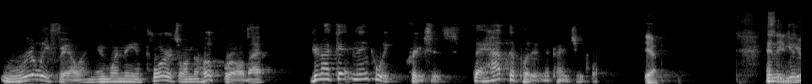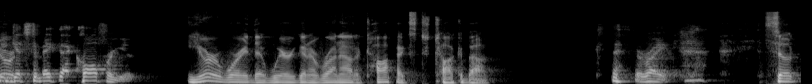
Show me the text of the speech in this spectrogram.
really failing and when the employer's on the hook for all that, you're not getting increases. They have to put it in the pension plan. Yep. And See, the union gets to make that call for you. You're worried that we're going to run out of topics to talk about. right. So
